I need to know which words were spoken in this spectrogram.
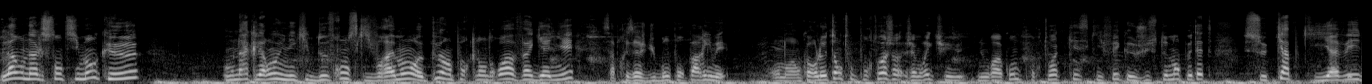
Là, on a le sentiment que on a clairement une équipe de France qui vraiment, euh, peu importe l'endroit, va gagner. Ça présage du bon pour Paris, mais on a encore le temps. Pour toi, j'aimerais que tu nous racontes pour toi qu'est-ce qui fait que justement peut-être ce cap qui avait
